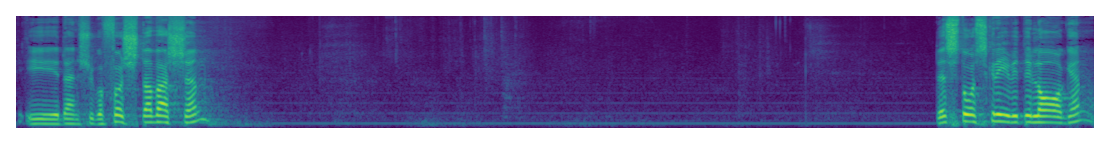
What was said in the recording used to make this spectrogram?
I den 21 versen. Det står skrivet i lagen,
